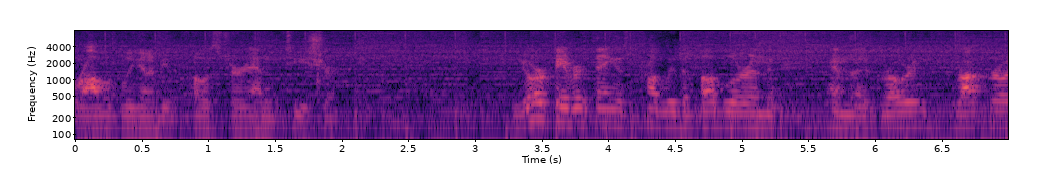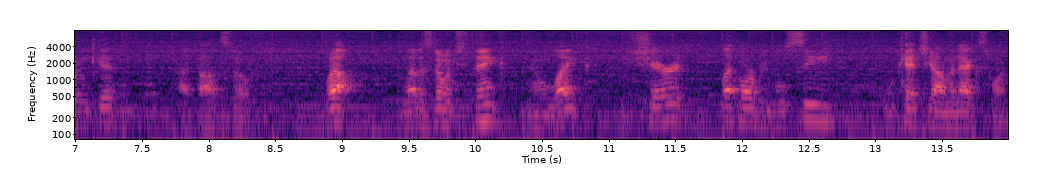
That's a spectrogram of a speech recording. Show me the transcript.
probably going to be the poster and the T-shirt. Your favorite thing is probably the bubbler and the and the growing rock growing kit. I thought so. Well, let us know what you think. You know, like, share it, let more people see. We'll catch you on the next one.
